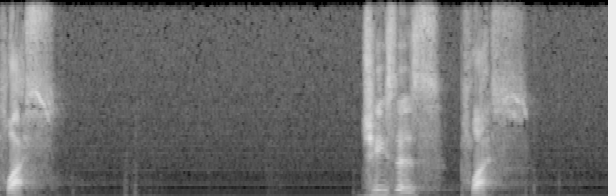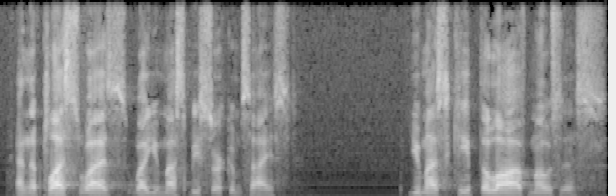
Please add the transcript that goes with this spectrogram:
plus. Jesus plus. And the plus was well, you must be circumcised. You must keep the law of Moses.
